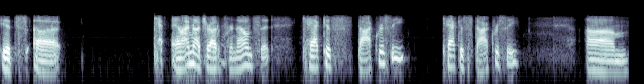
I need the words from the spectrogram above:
it's uh, and I'm not sure how to pronounce it. Kakistocracy, kakistocracy. Um,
